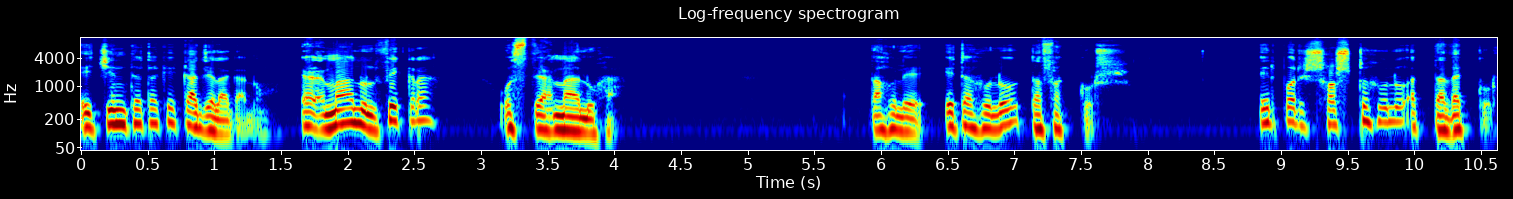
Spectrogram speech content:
এই চিন্তাটাকে কাজে লাগানো। মালুল ফিকরা ওস্তে মালুহা তাহলে এটা হলো তাফাক্কুর। এরপরে ষষ্ঠ হলো আর তাদাক্কুর।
